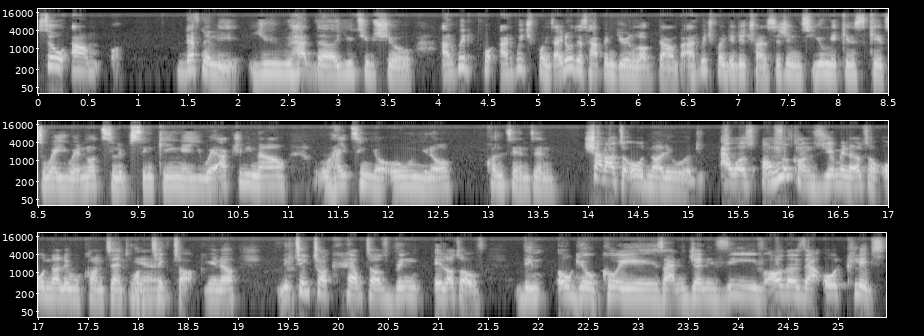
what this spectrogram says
So um definitely you had the YouTube show. At which po- at which point I know this happened during lockdown, but at which point did it transition into you making skits where you were not lip syncing and you were actually now writing your own, you know, content and Shout out to old Nollywood. I was also consuming a lot of old Nollywood content on Mm-hmm. Yeah. TikTok. You know, the TikTok helped us bring a lot of the Oge Okoyes and Genevieve, all those that old clips.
